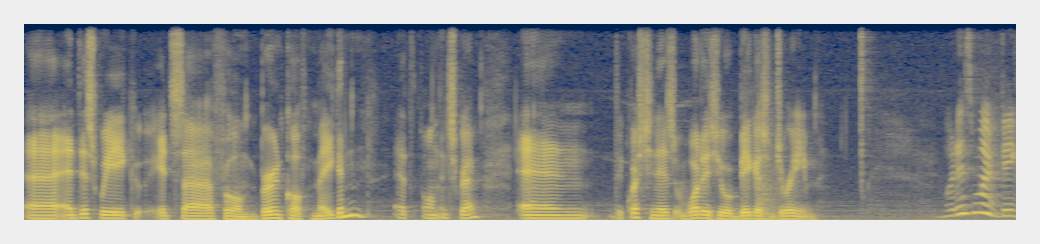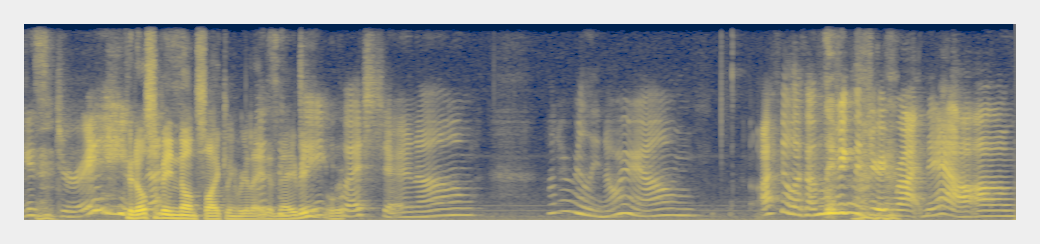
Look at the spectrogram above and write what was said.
uh, and this week it's uh, from Burnkopf Megan at, on Instagram and the question is what is your biggest dream what is my biggest dream? Could also that's, be non-cycling related, that's maybe. Deep or... question. Um, I don't really know. Um, I feel like I'm living the dream right now. Um,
